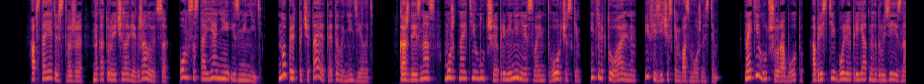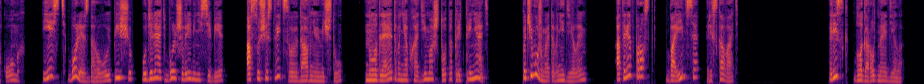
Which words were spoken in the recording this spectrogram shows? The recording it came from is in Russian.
Обстоятельства же, на которые человек жалуется, он в состоянии изменить, но предпочитает этого не делать. Каждый из нас может найти лучшее применение своим творческим, интеллектуальным и физическим возможностям. Найти лучшую работу, обрести более приятных друзей и знакомых, есть более здоровую пищу, уделять больше времени себе, осуществить свою давнюю мечту. Но для этого необходимо что-то предпринять. Почему же мы этого не делаем? Ответ прост — боимся рисковать. Риск — благородное дело.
